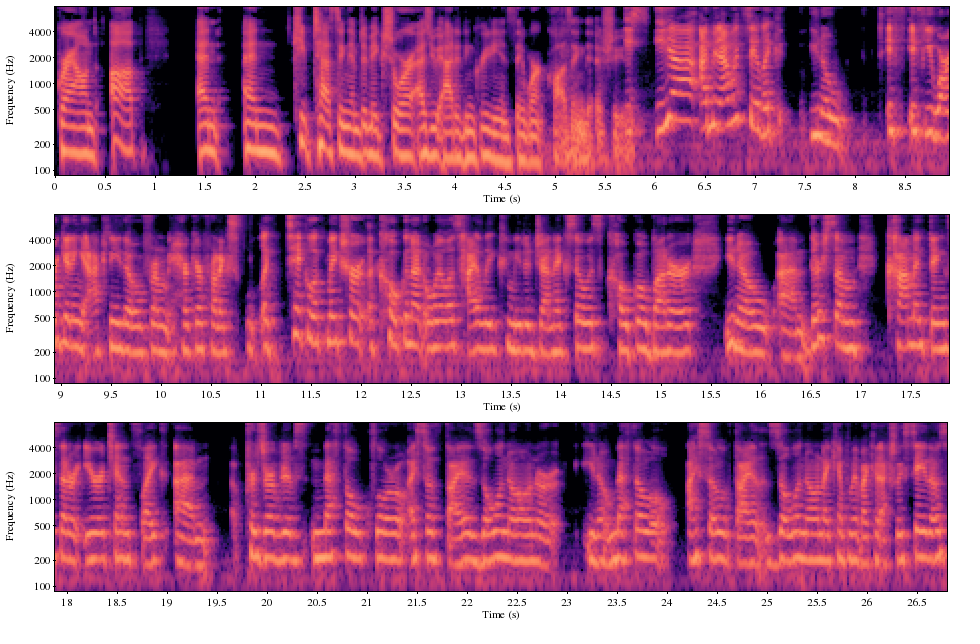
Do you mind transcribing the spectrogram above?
ground up and and keep testing them to make sure as you added ingredients they weren't causing the issues. Yeah, I mean I would say like, you know, if, if you are getting acne though from hair care products, like take a look, make sure a coconut oil is highly comedogenic. So is cocoa butter. You know, um, there's some common things that are irritants like um, preservatives, methylchloroisothiazolinone or you know methyl isothiazolinone. I can't believe I could actually say those.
